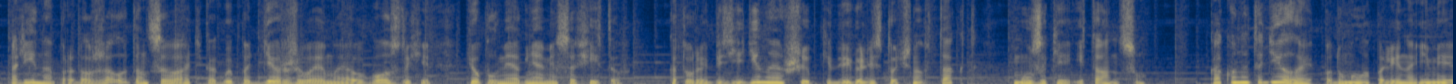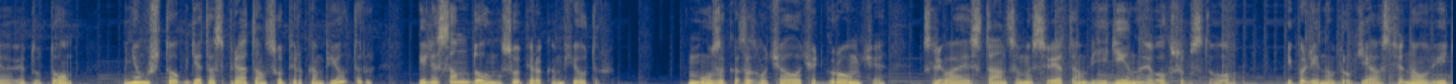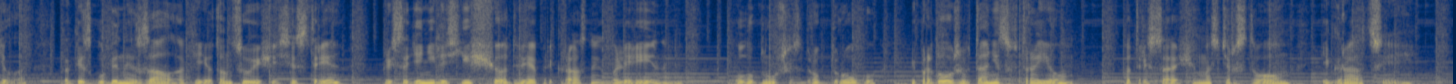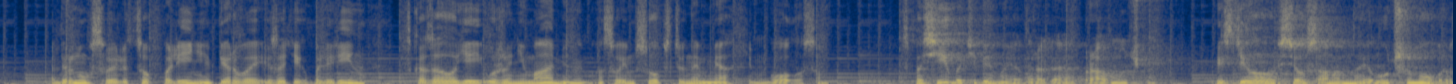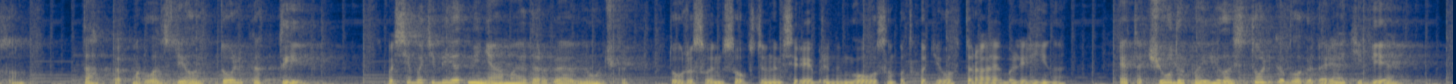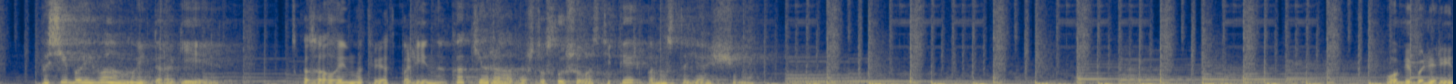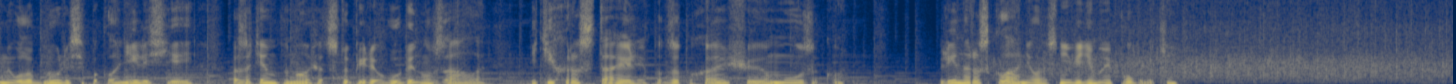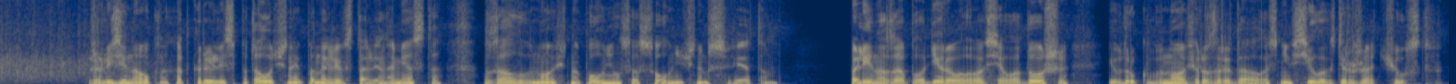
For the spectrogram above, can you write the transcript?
Алина продолжала танцевать, как бы поддерживаемая в воздухе теплыми огнями софитов, которые без единой ошибки двигались точно в такт музыке и танцу. «Как он это делает?» – подумала Полина, имея в виду дом. «В нем что, где-то спрятан суперкомпьютер или сам дом суперкомпьютер?» Музыка зазвучала чуть громче, сливаясь с танцем и светом в единое волшебство. И Полина вдруг явственно увидела, как из глубины зала к ее танцующей сестре присоединились еще две прекрасных балерины, улыбнувшись друг другу и продолжив танец втроем, потрясающим мастерством и грацией. Обернув свое лицо к Полине, первая из этих балерин сказала ей уже не маминым, а своим собственным мягким голосом. «Спасибо тебе, моя дорогая правнучка. Ты сделала все самым наилучшим образом, так, как могла сделать только ты. Спасибо тебе и от меня, моя дорогая внучка», тоже своим собственным серебряным голосом подхватила вторая балерина. «Это чудо появилось только благодаря тебе. Спасибо и вам, мои дорогие», — сказала им в ответ Полина. «Как я рада, что слышу вас теперь по-настоящему». Обе балерины улыбнулись и поклонились ей, а затем вновь отступили в глубину зала и тихо растаяли под затухающую музыку. Лина раскланялась невидимой публике. Жалюзи на окнах открылись, потолочные панели встали на место, зал вновь наполнился солнечным светом. Полина зааплодировала во все ладоши и вдруг вновь разрыдалась, не в силах сдержать чувств.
